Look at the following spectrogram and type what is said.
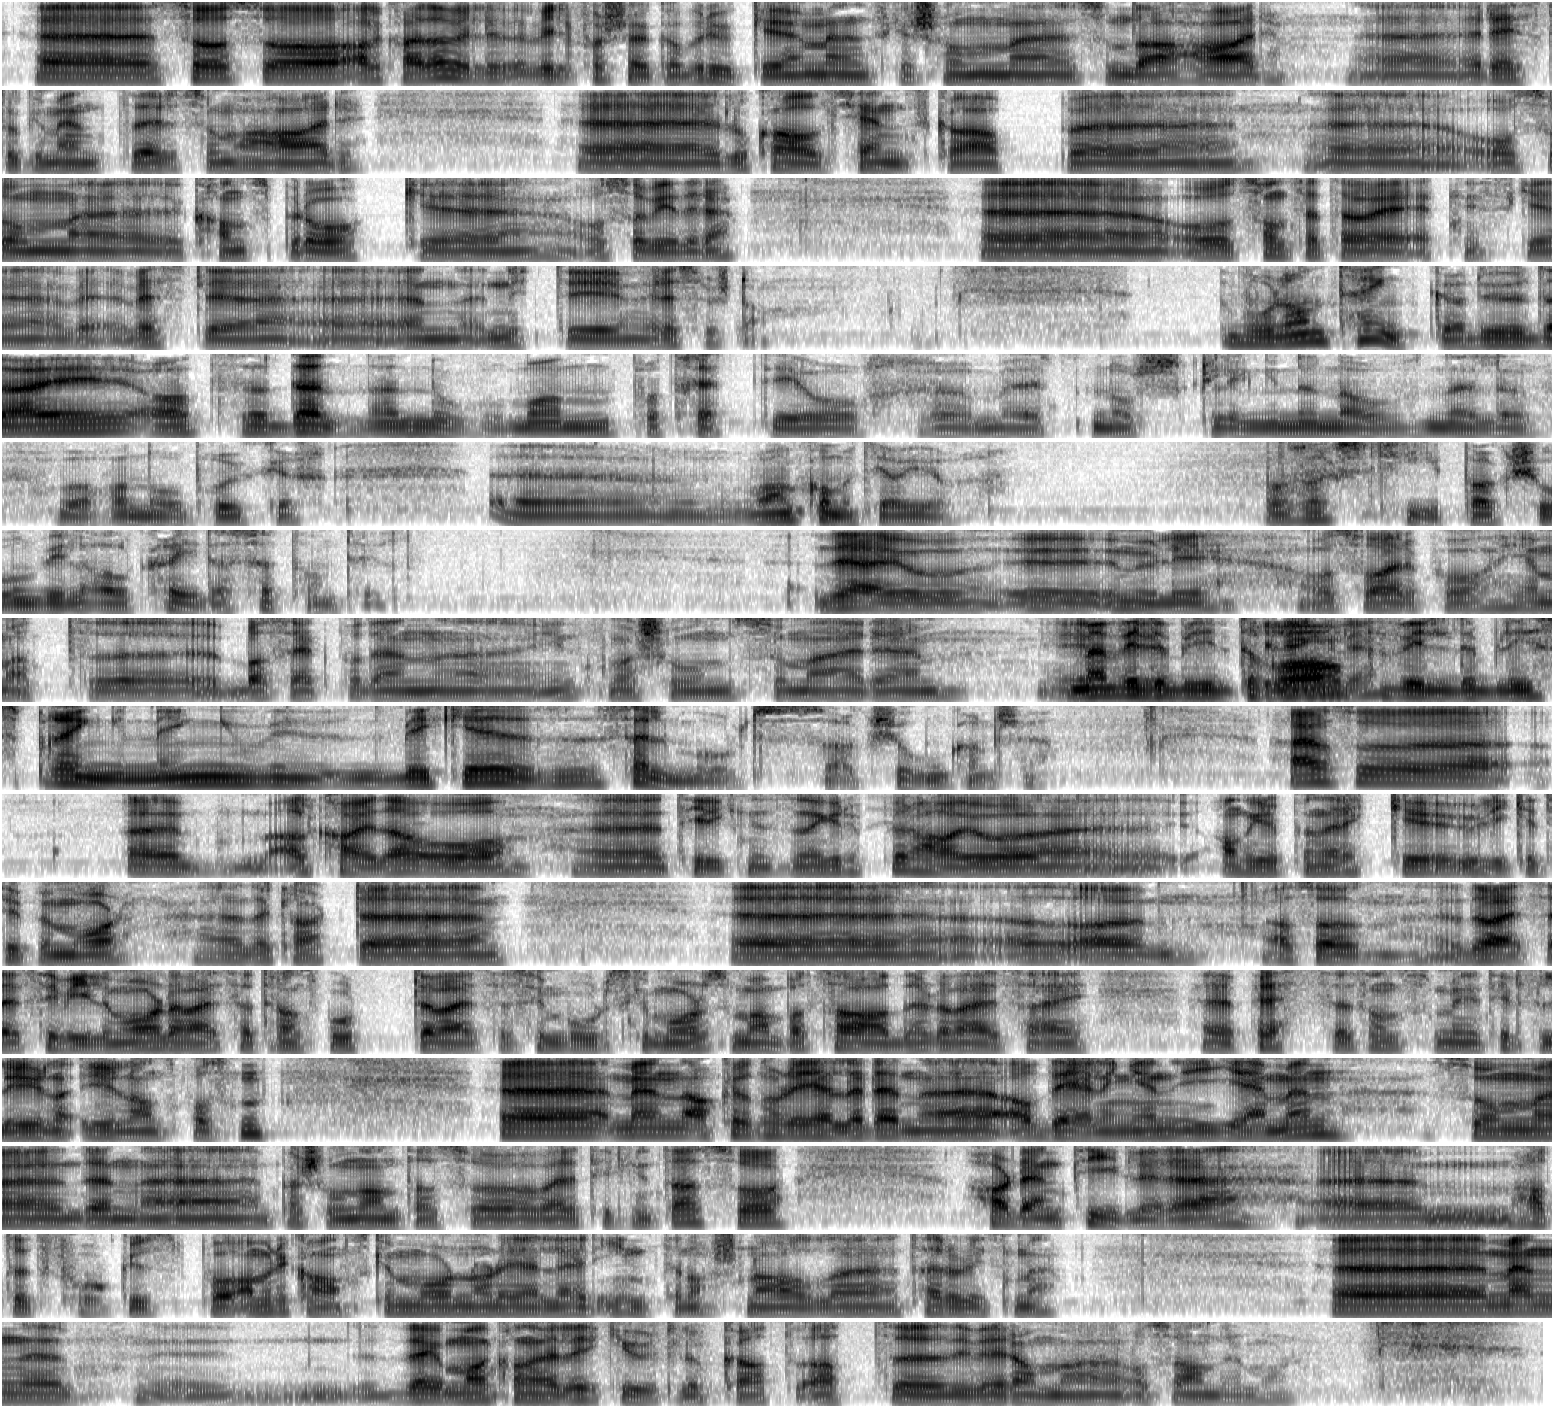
Så, så, Al Qaida vil, vil, forsøke å bruke mennesker som, som da har eh, reisedokumenter, som har eh, lokal kjennskap eh, og som kan språk eh, osv. Eh, og sånn sett er etniske vestlige eh, en nyttig ressurs, da. Hvordan tenker du deg at denne nordmannen på 30 år med et norsklignende navn, eller hva han nå bruker, eh, hva han kommer til å gjøre? Hva slags type aksjon vil Al Qaida sette han til? Det er jo umulig å svare på, i og med at basert på den informasjonen som er men vil det bli drap, vil det bli sprengning? Det blir ikke selvmordsaksjon, kanskje? Nei, altså eh, Al Qaida og eh, tilknyttede grupper har jo eh, angrepet en rekke ulike typer mål. Det er klart altså, Det være seg sivile mål, det være seg transport, det være seg symbolske mål som ambassader, det være seg presse, sånn som i tilfellet Jyllandsposten. Men akkurat når det gjelder denne avdelingen i Jemen, som eh, denne personen antas å være tilknytta, så har den tidligere eh, hatt et fokus på amerikanske mål når det gjelder internasjonal eh, terrorisme. Eh, men eh, det, man kan heller ikke utelukke at, at de vil ramme også andre mål.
